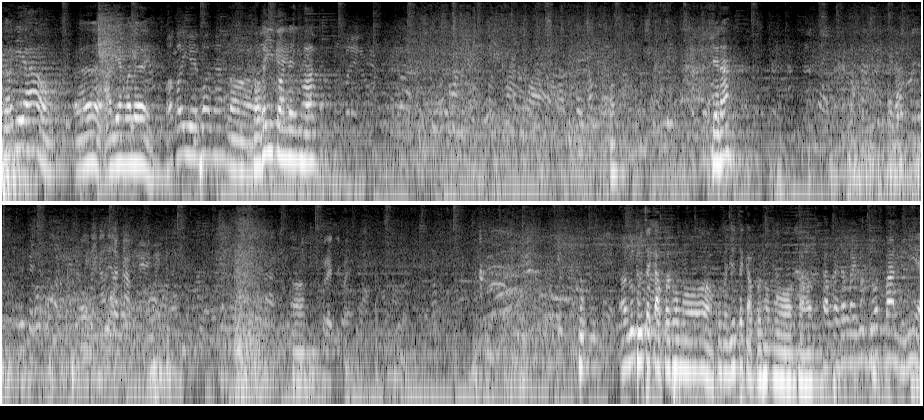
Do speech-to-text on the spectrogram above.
แถวเดียวเอออะเรียงมาเลยพ่อก็ยืนพ่อนั่งหน่อยขอเก้าอี้ตัวหนึ่งครับเดี๋ยวนะ อ๋อคุณอะเอาลูกคุณจะกลับกทมคุณประยุทธ์จะกลับกทมครับกลับไปทำไมลูกยศบ้านอยู่เนี่ย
